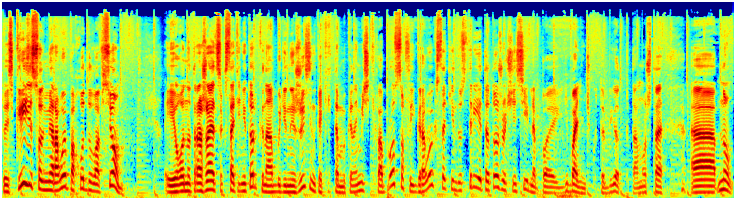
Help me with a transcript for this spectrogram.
То есть кризис, он мировой, походу, во всем. И он отражается, кстати, не только на обыденной жизни, каких-то там экономических вопросов. Игровой, кстати, индустрии это тоже очень сильно по ебальничку-то бьет, потому что, э, ну,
